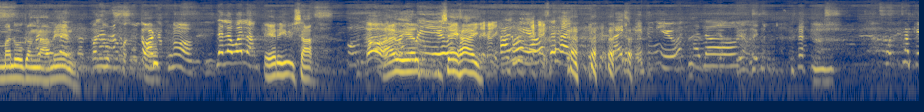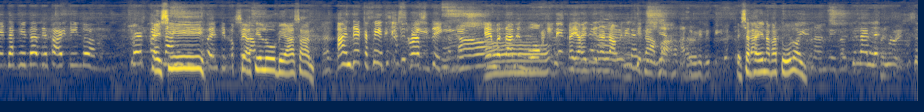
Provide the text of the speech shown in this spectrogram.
manugang namin. Ito, anak mo. Dalawa lang. Eri yung isa. Oh, I will say hi. Hi, Will. Say hi. nice meeting you. Hello. Nakita-kita din tayo dito. Eh si namin dito, 20 si Ate Lube, asan? Ah, hindi, kasi this is resting. Eh, madaming walking eh, kaya hindi na namin sinama. Eh siya kayo nakatuloy. Sila, si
